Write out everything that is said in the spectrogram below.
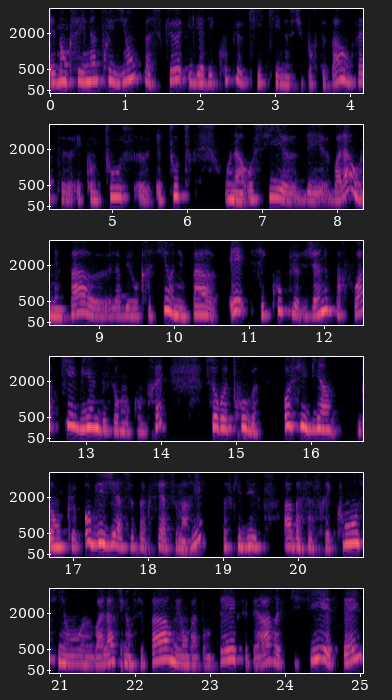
Et donc, c'est une intrusion parce qu'il y a des couples qui, qui, ne supportent pas, en fait, euh, et comme tous et toutes, on a aussi des. Voilà, on n'aime pas la bureaucratie, on n'aime pas. Et ces couples jeunes, parfois, qui viennent de se rencontrer, se retrouvent aussi bien donc obligés à se paxer, à se marier, parce qu'ils disent ah bah ça serait con si on euh, voilà si on sépare mais on va tenter etc reste ici essaye.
